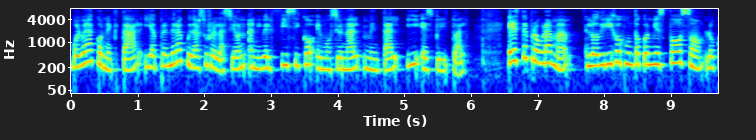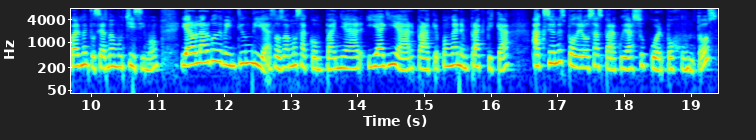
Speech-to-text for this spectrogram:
volver a conectar y aprender a cuidar su relación a nivel físico, emocional, mental y espiritual. Este programa lo dirijo junto con mi esposo, lo cual me entusiasma muchísimo, y a lo largo de 21 días los vamos a acompañar y a guiar para que pongan en práctica acciones poderosas para cuidar su cuerpo juntos,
